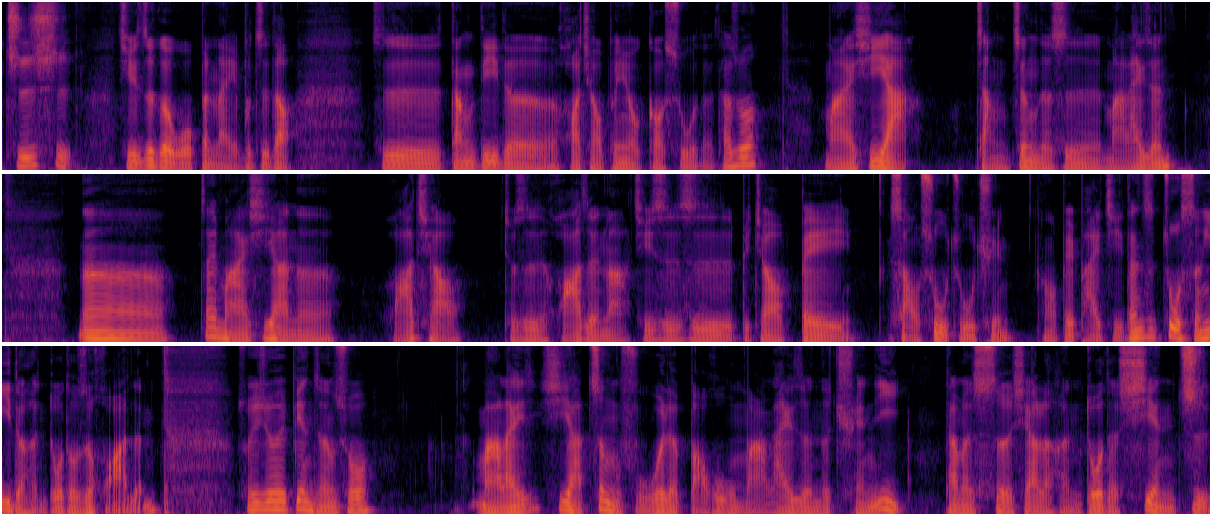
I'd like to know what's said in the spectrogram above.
知识。其实这个我本来也不知道，是当地的华侨朋友告诉我的。他说，马来西亚掌政的是马来人。那在马来西亚呢，华侨就是华人啊，其实是比较被少数族群哦被排挤。但是做生意的很多都是华人，所以就会变成说，马来西亚政府为了保护马来人的权益，他们设下了很多的限制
